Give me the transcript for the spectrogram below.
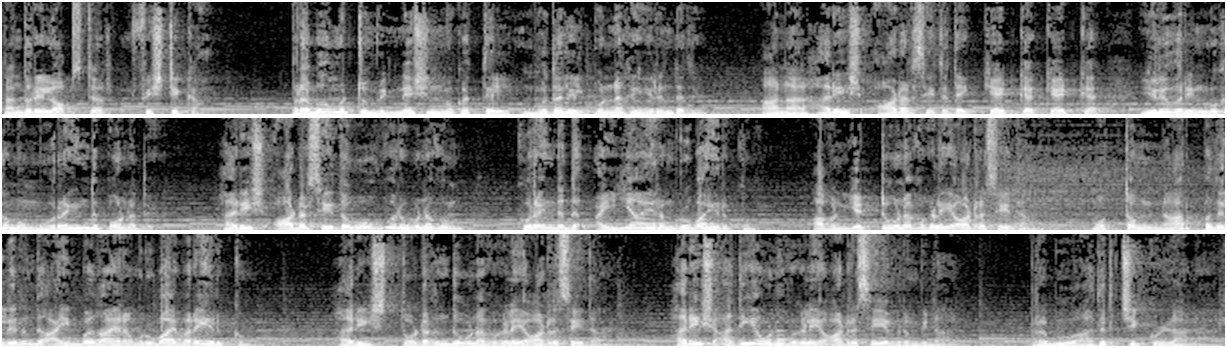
tandoori lobster fish tikka Prabhu மற்றும் விக்னேஷின் முகத்தில் முதலில் புன்னகை இருந்தது. ஆனால் ஹரிஷ் ஆர்டர் செய்ததை கேட்க கேட்க இருவரின் முகமும் உறைந்து போனது. ஹரிஷ் ஆர்டர் செய்த ஒவ்வொரு உணவும் குறைந்தது ஐயாயிரம் ரூபாய் இருக்கும். அவன் எட்டு உணவுகளை ஆர்டர் செய்தான். மொத்தம் நாற்பதிலிருந்து ஐம்பதாயிரம் ரூபாய் வரை இருக்கும். ஹரிஷ் தொடர்ந்து உணவுகளை ஆர்டர் செய்தான். ஹரிஷ் அதிக உணவுகளை ஆர்டர் செய்ய விரும்பினான். பிரபு அதிர்ச்சிக்குள்ளானார்.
